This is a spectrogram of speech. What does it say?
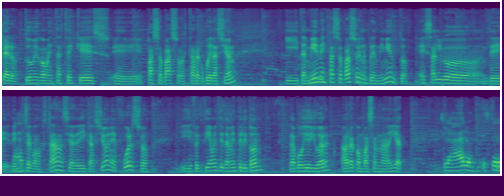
Claro, tú me comentaste que es eh, paso a paso esta recuperación y también es paso a paso el emprendimiento. Es algo de, mucha constancia, dedicación, esfuerzo. Y efectivamente también Teletón te ha podido ayudar ahora con Bazar Navidad. Claro, este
